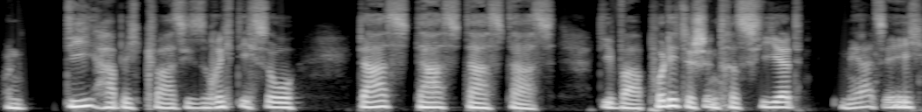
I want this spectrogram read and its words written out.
Und die habe ich quasi so richtig so, das, das, das, das. Die war politisch interessiert, mehr als ich,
